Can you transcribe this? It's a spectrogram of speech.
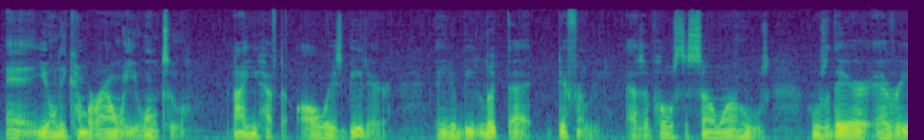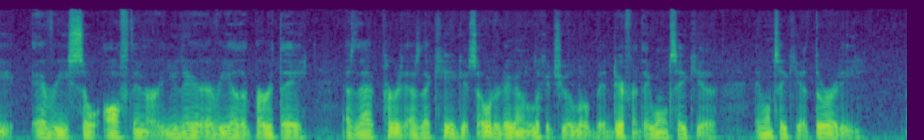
and you only come around when you want to. Now you have to always be there. Then you'll be looked at differently as opposed to someone who's who's there every every so often or you there every other birthday as that per as that kid gets older they're going to look at you a little bit different they won't take you they won't take your authority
